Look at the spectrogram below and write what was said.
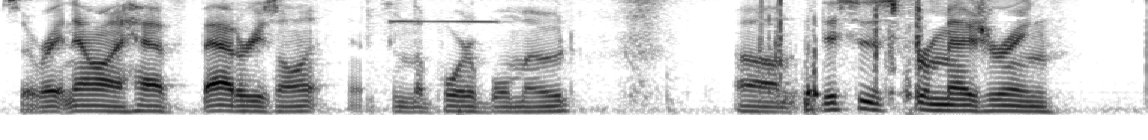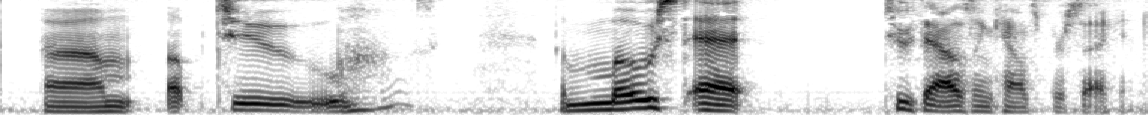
So right now I have batteries on it. It's in the portable mode. Um, this is for measuring um, up to the most at 2,000 counts per second.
